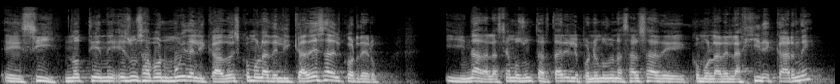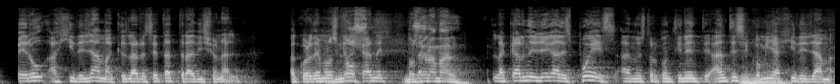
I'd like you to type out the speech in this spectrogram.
Eh, sí, no tiene, es un sabor muy delicado. Es como la delicadeza del cordero. Y nada, le hacemos un tartar y le ponemos una salsa de como la del ají de carne, pero ají de llama, que es la receta tradicional. Acordémonos que no, la carne. No suena la, mal. La carne llega después a nuestro continente. Antes se comía ají de llama.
